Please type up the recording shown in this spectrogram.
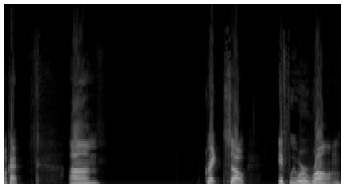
Okay. Um, great. So if we were wrong,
